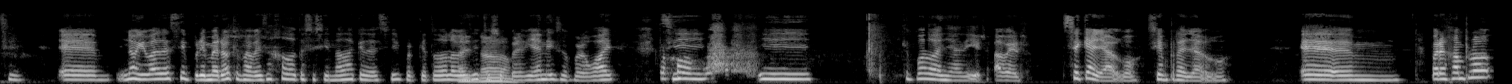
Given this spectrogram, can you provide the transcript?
Sí. Eh, no, iba a decir primero que me habéis dejado casi sin nada que decir, porque todo lo habéis dicho súper bien y súper guay. Sí, y... ¿Qué puedo añadir? A ver, sé que hay algo, siempre hay algo. Em, por ejemplo,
